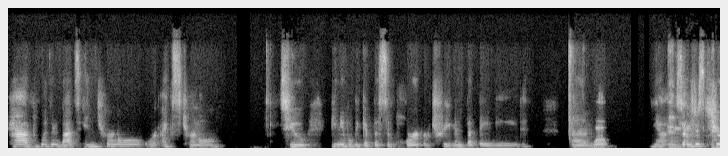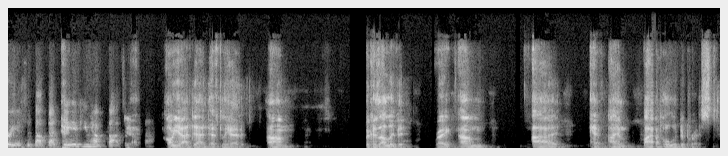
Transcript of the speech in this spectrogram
have, whether that's internal or external, to being able to get the support or treatment that they need? Um, well, yeah. In, so I'm just curious about that, Dave. If you have thoughts yeah. about that. Oh yeah, I, I definitely have it. Um, because I live it, right? Um, I have I am bipolar depressed,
